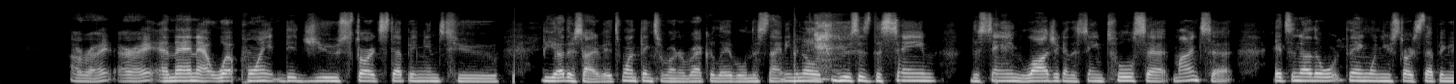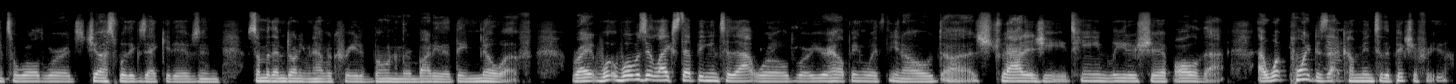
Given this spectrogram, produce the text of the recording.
All right all right. And then at what point did you start stepping into the other side of it. It's one thing to run a record label and this night, even though it uses the same the same logic and the same tool set mindset. It's another thing when you start stepping into a world where it's just with executives and some of them don't even have a creative bone in their body that they know of, right? What, what was it like stepping into that world where you're helping with, you know, uh, strategy, team leadership, all of that? At what point does that come into the picture for you?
